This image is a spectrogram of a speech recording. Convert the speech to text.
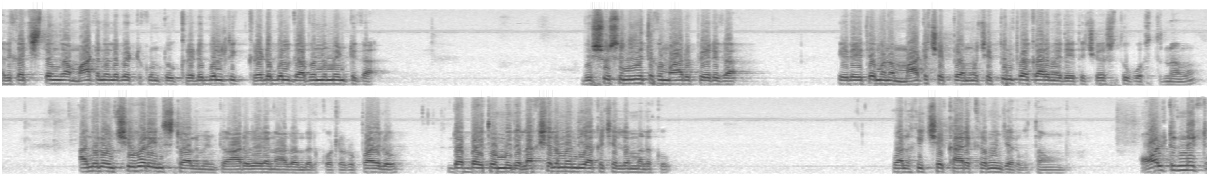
అది ఖచ్చితంగా మాట నిలబెట్టుకుంటూ క్రెడిబిలిటీ క్రెడిబుల్ గవర్నమెంట్గా విశ్వసనీయతకు మారు పేరుగా ఏదైతే మనం మాట చెప్పామో చెప్పిన ప్రకారం ఏదైతే చేస్తూ వస్తున్నామో అందులో చివరి ఇన్స్టాల్మెంట్ ఆరు వేల నాలుగు వందల కోట్ల రూపాయలు డెబ్బై తొమ్మిది లక్షల మంది అక్క చెల్లెమ్మలకు వాళ్ళకి ఇచ్చే కార్యక్రమం జరుగుతూ ఉంది. ఆల్టర్నేట్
